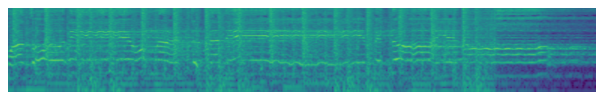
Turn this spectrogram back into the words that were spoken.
我走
